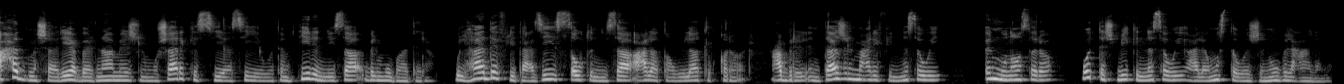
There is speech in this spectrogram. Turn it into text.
أحد مشاريع برنامج المشاركة السياسية وتمثيل النساء بالمبادرة والهدف لتعزيز صوت النساء على طاولات القرار عبر الإنتاج المعرفي النسوي المناصرة والتشبيك النسوي على مستوى الجنوب العالمي.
